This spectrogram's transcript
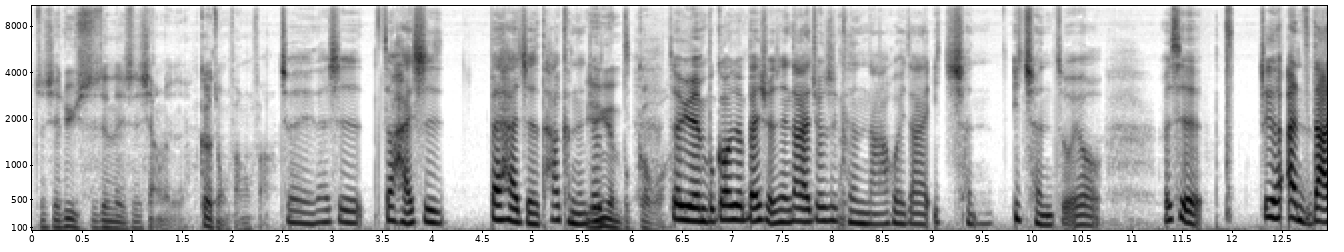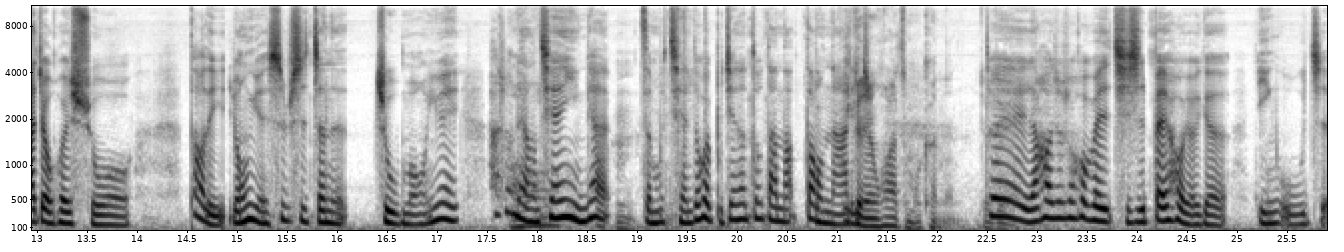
这些律师真的是想了各种方法，对，但是这还是被害者他可能就远远不够啊，对，远远不够，就被水生大概就是可能拿回大概一成。一成左右，而且这个案子大家就会说，到底永远是不是真的主谋？因为他说两千亿，你看怎么钱都会不见，那都到哪到哪里？一个人花怎么可能？对，对，然后就说会不会其实背后有一个引武者，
